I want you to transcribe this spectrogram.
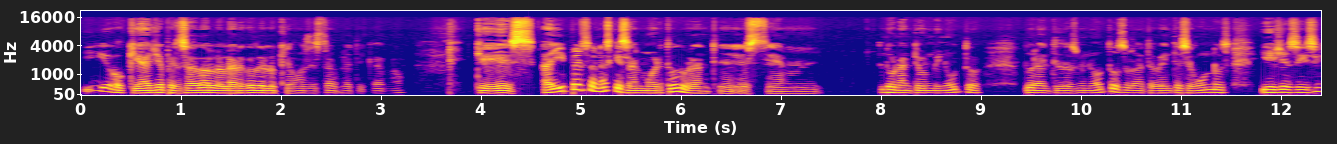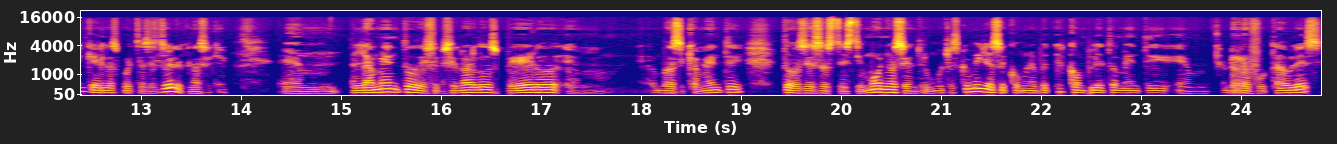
y, o que haya pensado a lo largo de lo que hemos estado platicando, que es, hay personas que se han muerto durante este mm, durante un minuto, durante dos minutos, durante 20 segundos, y ellos dicen que es las puertas del cielo, que no sé qué. Em, lamento decepcionarlos, pero em, básicamente todos esos testimonios, entre muchas comillas, son completamente em, refutables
